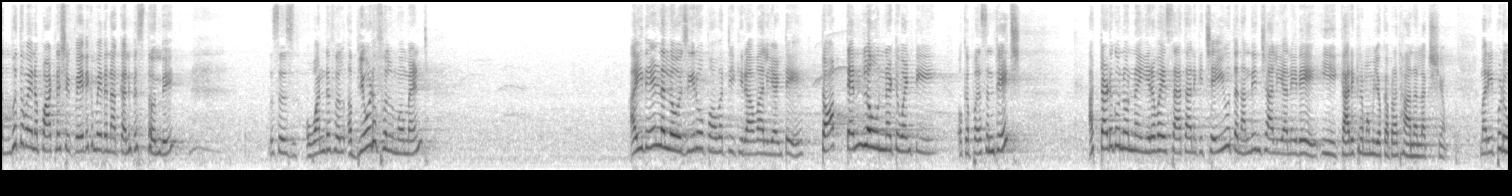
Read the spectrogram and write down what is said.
అద్భుతమైన పార్ట్నర్షిప్ వేదిక మీద నాకు కనిపిస్తుంది. This is wonderful a beautiful moment ఐదేళ్ళలో జీరో పావర్టీకి రావాలి అంటే టాప్ టెన్లో ఉన్నటువంటి ఒక పర్సంటేజ్ అట్టడుగునున్న ఇరవై శాతానికి చేయూతను అందించాలి అనేదే ఈ కార్యక్రమం యొక్క ప్రధాన లక్ష్యం. మరి ఇప్పుడు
